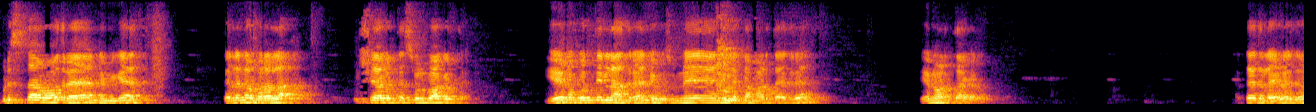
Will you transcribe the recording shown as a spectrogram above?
ಬಿಡಿಸ್ತಾ ಹೋದ್ರೆ ನಿಮಗೆ ತಲೆನೋವು ಬರಲ್ಲ. ಖುಷಿ ಆಗುತ್ತೆ, ಸುಲಭ ಆಗುತ್ತೆ. ಏನು ಗೊತ್ತಿಲ್ಲ ಅಂದ್ರೆ ನೀವು ಸುಮ್ಮನೆ ಲೆಕ್ಕ ಮಾಡ್ತಾ ಇದ್ರೆ ಏನು ಅರ್ಥ ಆಗಲ್ಲ. ಅರ್ಥ ಆಯ್ತಲ್ಲ ಹೇಳೋದು.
